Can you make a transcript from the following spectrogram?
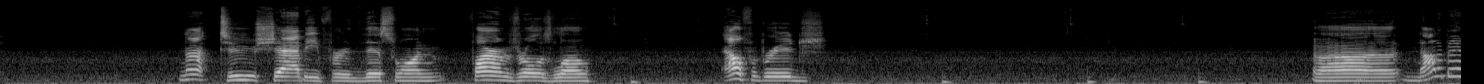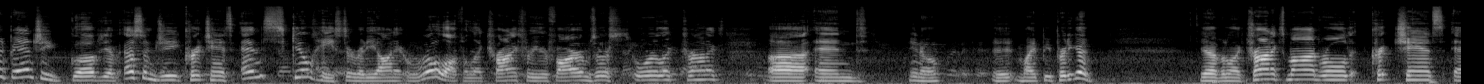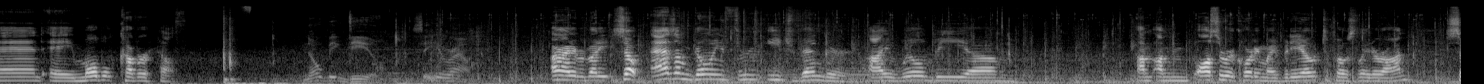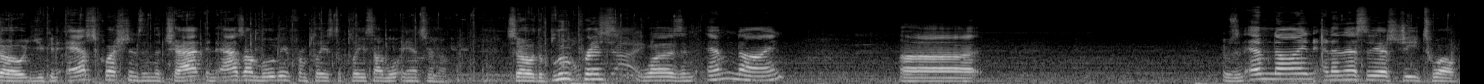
Not too shabby for this one. Firearms roll is low. Alpha Bridge. Uh, not a bad Banshee gloves. You have SMG, crit chance, and skill haste already on it. Roll off electronics for your firearms or, or electronics. Uh, and, you know, it might be pretty good. You have an electronics mod rolled, crit chance, and a mobile cover health. No big deal. See you around. Alright, everybody. So, as I'm going through each vendor, I will be. Um, I'm, I'm also recording my video to post later on. So you can ask questions in the chat, and as I'm moving from place to place, I will answer them. So the blueprint was an M9. Uh, it was an M9 and an SASG-12.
